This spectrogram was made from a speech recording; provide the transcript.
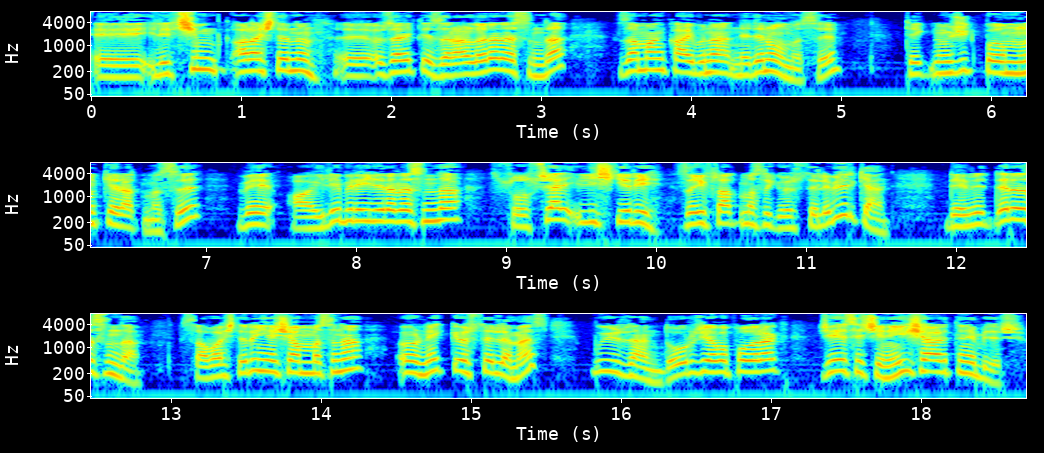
E, iletişim araçlarının e, özellikle zararları arasında zaman kaybına neden olması, teknolojik bağımlılık yaratması ve aile bireyleri arasında sosyal ilişkileri zayıflatması gösterilebilirken devletler arasında savaşların yaşanmasına örnek gösterilemez. Bu yüzden doğru cevap olarak C seçeneği işaretlenebilir.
